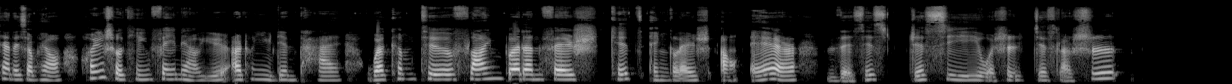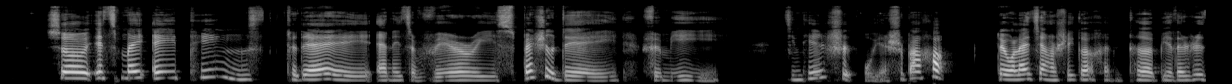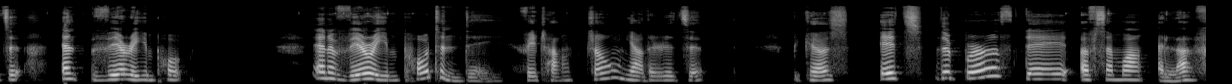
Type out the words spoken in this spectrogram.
亲爱的小朋友，欢迎收听飞鸟鱼儿童英语电台。Welcome to Flying Bird and Fish Kids English on Air. This is Jessie，我是 Jessie 老师。So it's May 18th today, and it's a very special day for me. 今天是五月十八号，对我来讲是一个很特别的日子，and very important, and a very important day. 非常重要的日子，because it's the birthday of someone I love，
